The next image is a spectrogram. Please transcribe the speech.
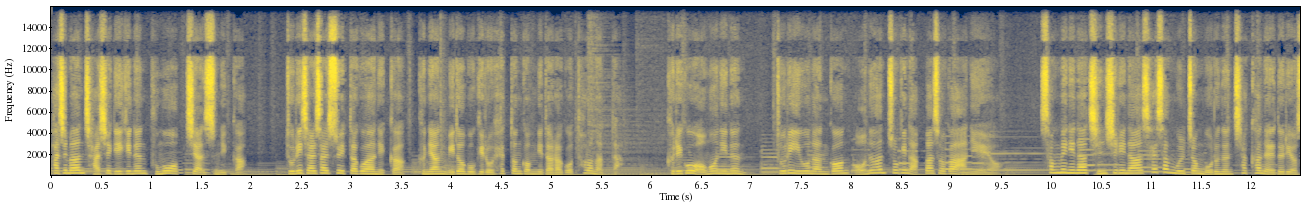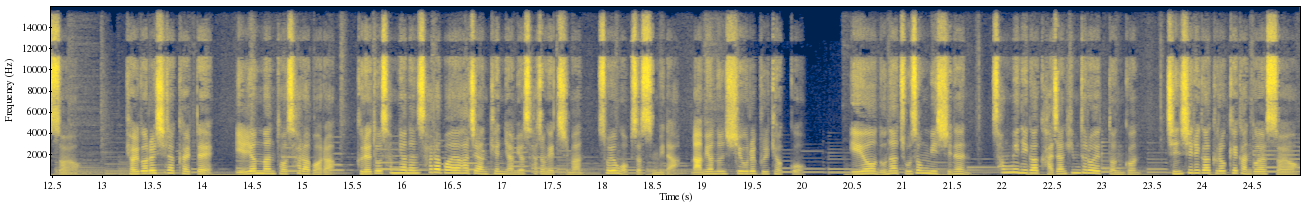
하지만 자식 이기는 부모 없지 않습니까? 둘이 잘 살 수 있다고 하니까 그냥 믿어보기로 했던 겁니다라고 털어놨다. 그리고 어머니는 둘이 이혼한 건 어느 한쪽이 나빠서가 아니에요. 성민이나 진실이나 세상 물정 모르는 착한 애들이었어요. 별거를 시작할 때 1년만 더 살아봐라. 그래도 3년은 살아봐야 하지 않겠냐며 사정했지만 소용없었습니다. 라며 눈시울을 붉혔고 이어 누나 조성미 씨는 성민이가 가장 힘들어했던 건 진실이가 그렇게 간 거였어요.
